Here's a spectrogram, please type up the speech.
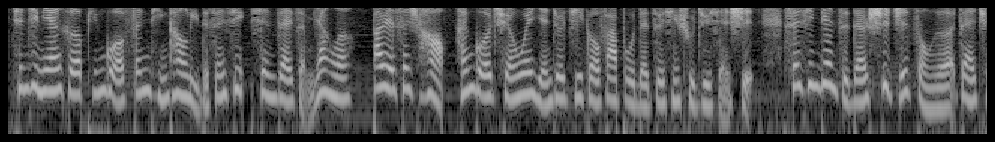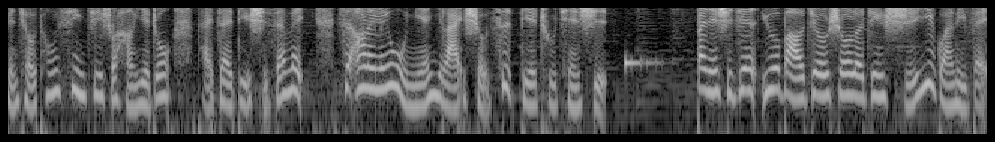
前几年和苹果分庭抗礼的三星，现在怎么样了？八月三十号，韩国权威研究机构发布的最新数据显示，三星电子的市值总额在全球通信技术行业中排在第十三位，自二零零五年以来首次跌出前十。半年时间，余额宝就收了近十亿管理费。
